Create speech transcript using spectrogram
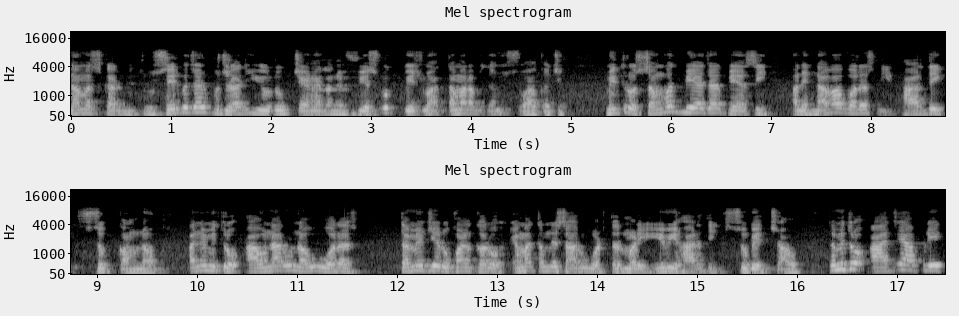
નમસ્કાર મિત્રો. શેરબજાર ગુજરાતી યુટ્યુબ ચેનલ અને ફેસબુક પેજમાં તમારા બધાનું સ્વાગત છે. મિત્રો, સંવત બે હજાર બ્યાસી અને નવા વર્ષની હાર્દિક શુભકામનાઓ. અને મિત્રો, આવનારું નવું વર્ષ તમે જે રોકાણ કરો, એમાં તમને સારું વળતર મળે એવી હાર્દિક શુભેચ્છાઓ. તો મિત્રો, આજે આપણે એક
